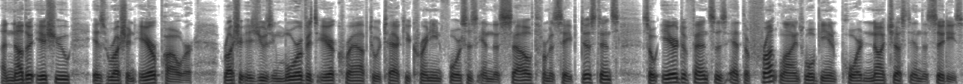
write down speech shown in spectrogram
Another issue is Russian air power. Russia is using more of its aircraft to attack Ukrainian forces in the south from a safe distance, so air defenses at the front lines will be important, not just in the cities.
